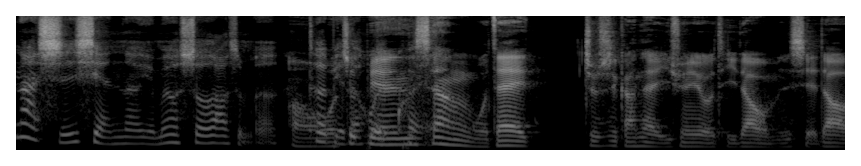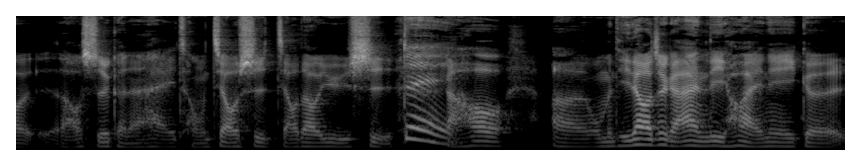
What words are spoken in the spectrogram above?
那实贤呢，有没有收到什么特别的回馈？像我在。就是刚才怡轩有提到，我们写到老师可能还从教室教到浴室，对。然后呃，我们提到这个案例，后来那一个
